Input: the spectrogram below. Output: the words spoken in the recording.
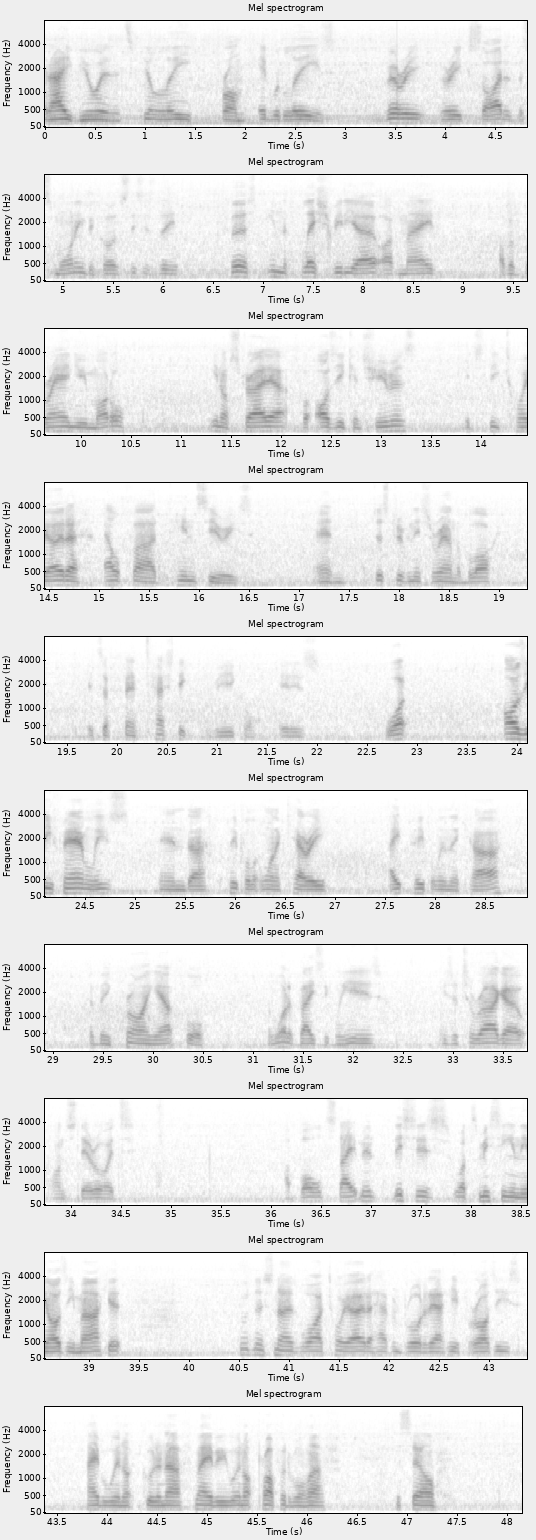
G'day viewers, it's Phil Lee from Edward Lee's. Very, very excited this morning because this is the first in the flesh video I've made of a brand new model in Australia for Aussie consumers. It's the Toyota Alphard 10 series and I've just driven this around the block. It's a fantastic vehicle. It is what Aussie families and uh, people that want to carry eight people in their car have been crying out for. And what it basically is, is a Tarago on steroids. A bold statement. This is what's missing in the Aussie market. Goodness knows why Toyota haven't brought it out here for Aussies. Maybe we're not good enough, maybe we're not profitable enough to sell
